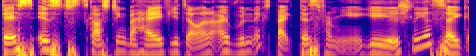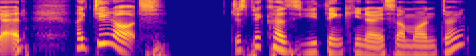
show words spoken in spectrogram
this is disgusting behavior, Dylan. I wouldn't expect this from you. You usually are so good. Like, do not, just because you think you know someone, don't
